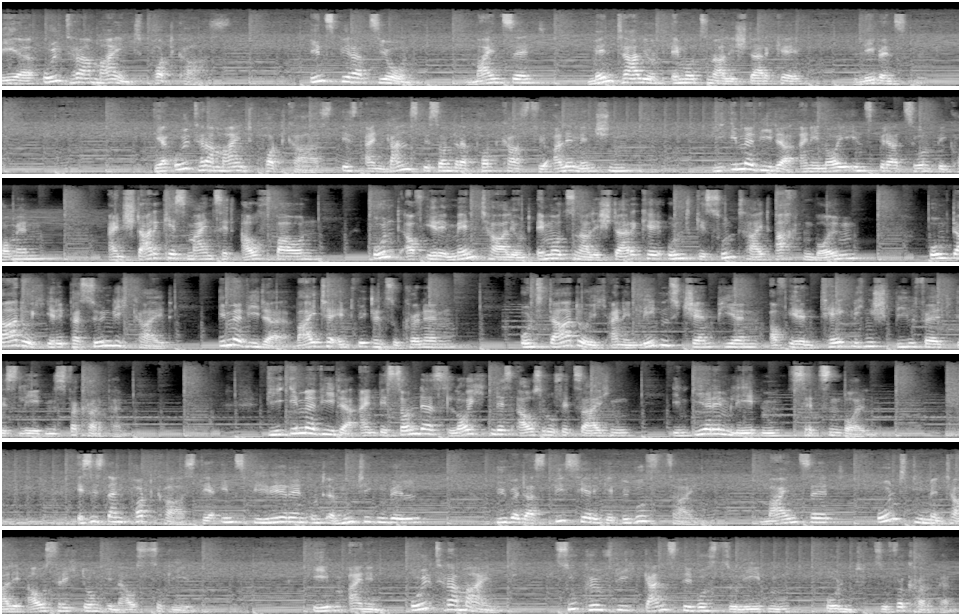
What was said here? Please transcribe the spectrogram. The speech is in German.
der Ultra Mind Podcast. Inspiration, Mindset, mentale und emotionale Stärke, Lebensglück. Der Ultra Mind Podcast ist ein ganz besonderer Podcast für alle Menschen, die immer wieder eine neue Inspiration bekommen, ein starkes Mindset aufbauen und auf ihre mentale und emotionale Stärke und Gesundheit achten wollen um dadurch ihre Persönlichkeit immer wieder weiterentwickeln zu können und dadurch einen Lebenschampion auf ihrem täglichen Spielfeld des Lebens verkörpern. Die immer wieder ein besonders leuchtendes Ausrufezeichen in ihrem Leben setzen wollen. Es ist ein Podcast, der inspirieren und ermutigen will, über das bisherige Bewusstsein, Mindset, und die mentale Ausrichtung hinauszugehen. Eben einen Ultramind zukünftig ganz bewusst zu leben und zu verkörpern.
